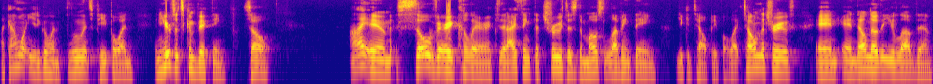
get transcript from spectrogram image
Like I want you to go influence people and and here's what's convicting. So I am so very choleric that I think the truth is the most loving thing you could tell people. Like tell them the truth and and they'll know that you love them.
